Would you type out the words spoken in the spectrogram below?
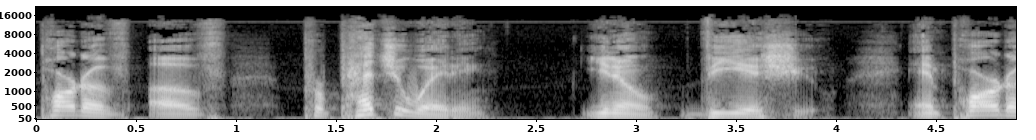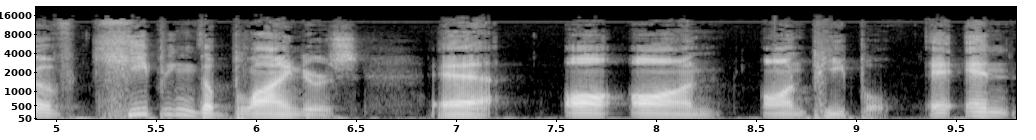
part of of perpetuating, you know, the issue, and part of keeping the blinders uh, on on people, and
